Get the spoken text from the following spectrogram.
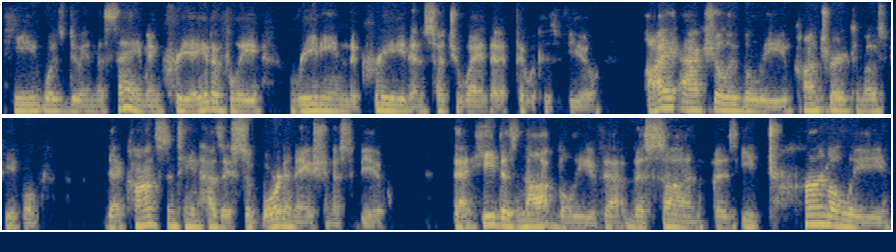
he was doing the same and creatively reading the creed in such a way that it fit with his view. I actually believe, contrary to most people, that Constantine has a subordinationist view, that he does not believe that the Son is eternally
